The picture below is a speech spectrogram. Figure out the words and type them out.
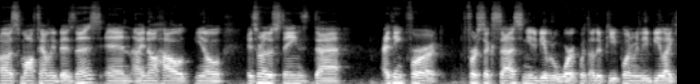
a small family business, and I know how you know it's one of those things that I think for for success, you need to be able to work with other people and really be like,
